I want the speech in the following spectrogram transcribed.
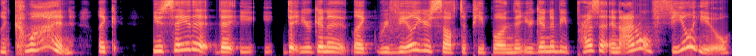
like, come on. Like you say that that you that you're gonna like reveal yourself to people and that you're gonna be present and i don't feel you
